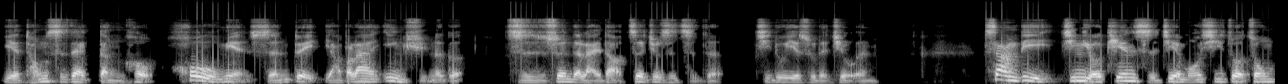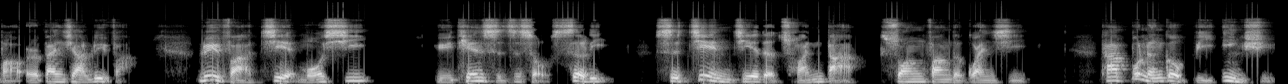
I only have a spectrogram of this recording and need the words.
也同时在等候后面神对亚伯拉罕应许那个子孙的来到，这就是指的基督耶稣的救恩。上帝经由天使借摩西做中保而颁下律法，律法借摩西与天使之手设立，是间接的传达双方的关系，它不能够比应许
